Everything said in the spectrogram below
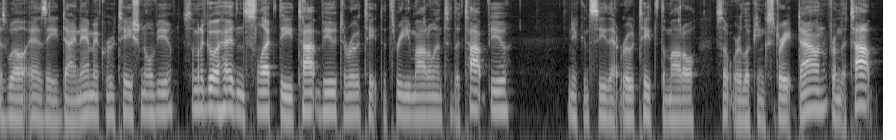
as well as a dynamic rotational view. So I'm going to go ahead and select the top view to rotate the 3D model into the top view. And you can see that rotates the model so we're looking straight down from the top.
